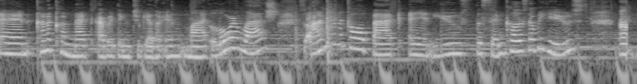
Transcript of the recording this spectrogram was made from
and kind of connect everything together in my lower lash. So I'm gonna go back and use the same colors that we used. Um,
